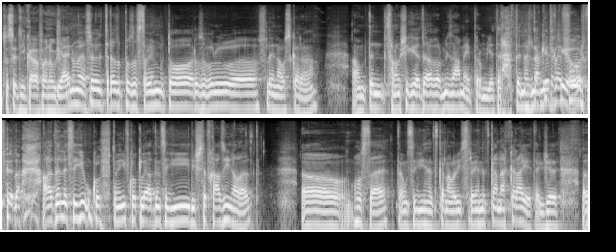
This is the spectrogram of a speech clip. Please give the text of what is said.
co se týká fanoušků? Já jenom já se teda pozastavím u toho rozhovoru uh, Flina Oscara. A ten fanoušek je teda velmi známý pro mě, teda ten taky, na mě taky, furt, teda, ale ten nesedí u, ten není v kotli a ten sedí, když se vchází na led. Uh, hosté, tam sedí hnedka na levé straně, hnedka na kraji, takže uh,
